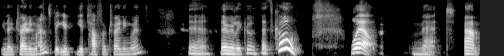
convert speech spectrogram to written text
you know, training runs, but your, your tougher training runs. Yeah, they're really good. That's cool. Well, Matt, um,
